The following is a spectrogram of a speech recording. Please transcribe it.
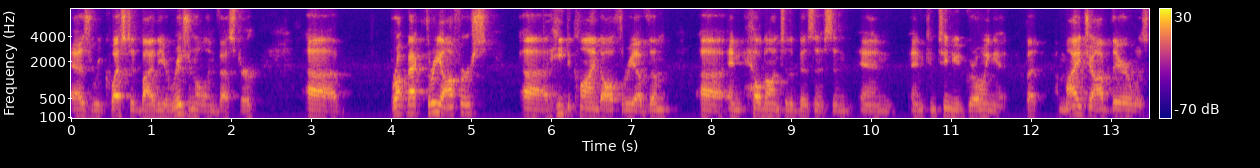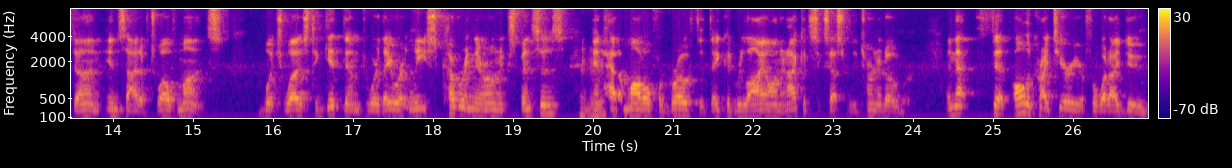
as requested by the original investor. Uh, brought back three offers. Uh, he declined all three of them uh, and held on to the business and and and continued growing it. But my job there was done inside of 12 months, which was to get them to where they were at least covering their own expenses mm-hmm. and had a model for growth that they could rely on, and I could successfully turn it over. And that fit all the criteria for what I do,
